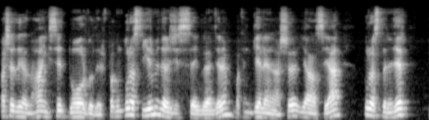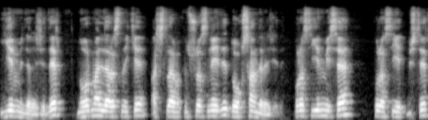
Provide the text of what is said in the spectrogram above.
Aşağıdakilerden hangisi doğrudur demiş. Bakın burası 20 derecesi sevgili öğrencilerim. Bakın gelen aşı yansıyan. Burası da nedir? 20 derecedir. Normalle arasındaki açılar bakın şurası neydi? 90 dereceydi. Burası 20 ise burası 70'tir.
